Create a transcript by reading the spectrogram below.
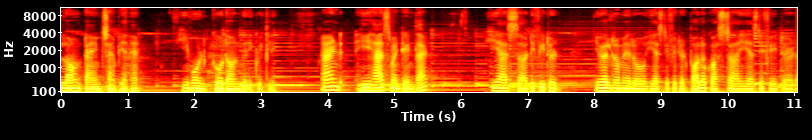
लॉन्ग टाइम चैम्पियन है। He won't go down very quickly and he has maintain that he has defeated Yoel Romero he has defeated Paulo Costa he has defeated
